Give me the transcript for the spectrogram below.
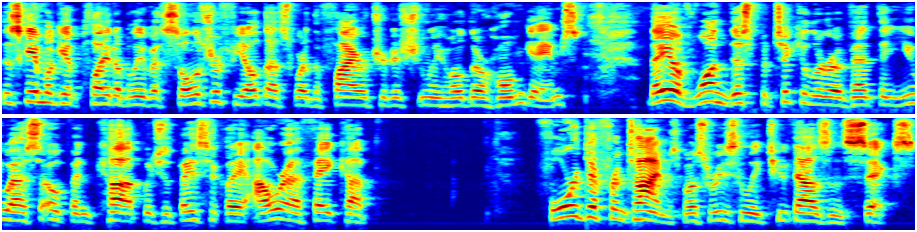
this game will get played, I believe, at Soldier Field. That's where the Fire traditionally hold their home games. They have won this particular event, the U.S. Open Cup, which is basically our FA Cup, four different times, most recently 2006.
